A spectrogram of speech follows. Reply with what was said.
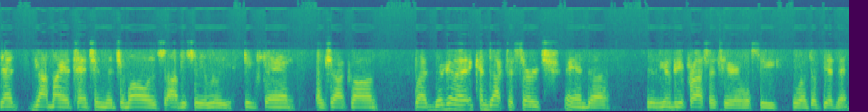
that got my attention that Jamal is obviously a really big fan of Jacque Vaughn. But they're going to conduct a search, and uh, there's going to be a process here, and we'll see who ends up getting it.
